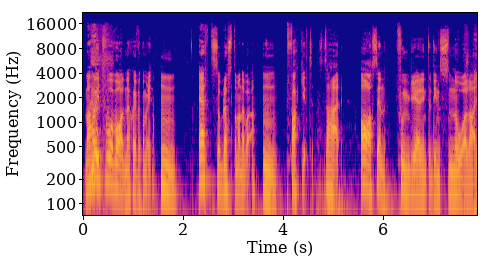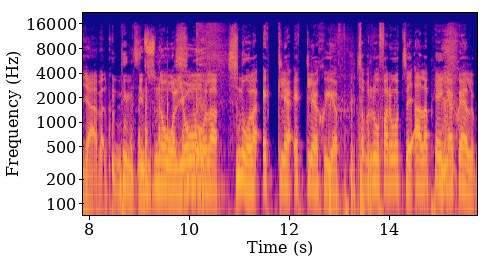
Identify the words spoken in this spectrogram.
man har ju två val när chefen kommer in. Mm. Ett, så bröstar man det bara. Mm. Fuck it. Så här. AC'n fungerar inte din snåla jävel. Din Din snåljål. snåla, snåla, äckliga, äckliga chef som roffar åt sig alla pengar själv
